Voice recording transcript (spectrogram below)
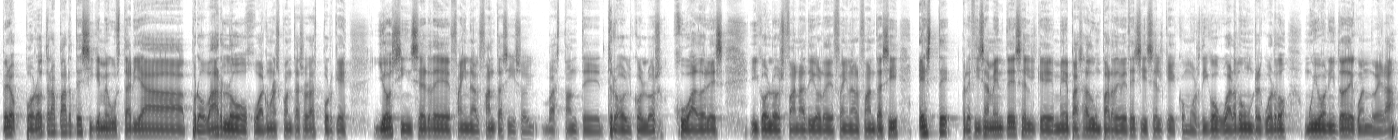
pero por otra parte sí que me gustaría probarlo o jugar unas cuantas horas porque yo sin ser de Final Fantasy soy bastante troll con los jugadores y con los fanáticos de Final Fantasy. Este precisamente es el que me he pasado un par de veces y es el que, como os digo, guardo un recuerdo muy bonito de cuando era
